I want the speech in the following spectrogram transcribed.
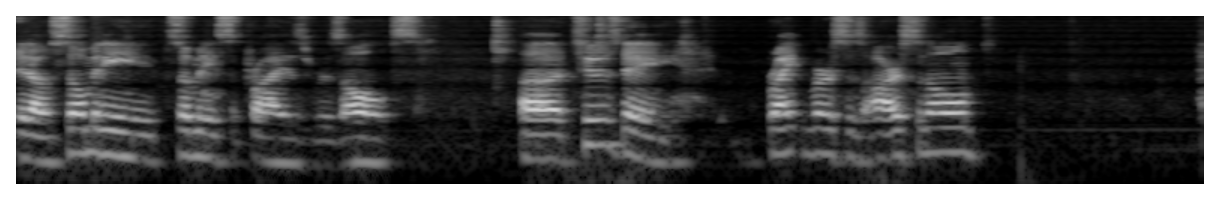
you know, so many, so many surprise results. Uh, Tuesday, Brighton versus Arsenal.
